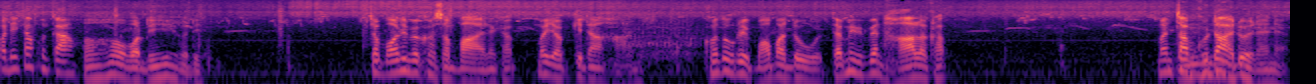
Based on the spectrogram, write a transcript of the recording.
สวัสดีครับคุณกาว อ๋อหวันดีหวันดีเจ้าบอนี่ไม่ค่อยสบายนะครับ ไม่ยอมกินอาหาร คงต้องเรียกหมอมาดู แต่ไม่มีปัญหาหรอกครับ มันจำคุณได้ด้วยนะเนี่ย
